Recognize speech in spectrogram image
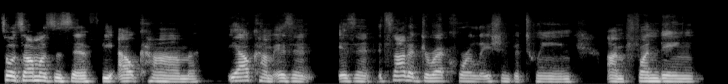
So it's almost as if the outcome the outcome isn't isn't it's not a direct correlation between I'm um, funding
